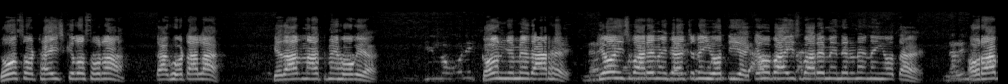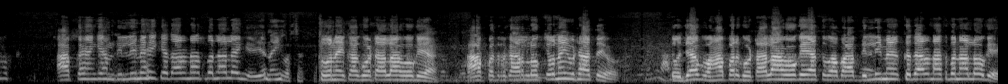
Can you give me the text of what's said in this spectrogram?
228 किलो सोना का घोटाला केदारनाथ में हो गया। कौन जिम्मेदार है? क्यों इस बारे में जाँच नहीं होती है? क्यों भाई इस बारे में निर्णय नहीं होता है? और अब आप कहेंगे हम दिल्ली में ही केदारनाथ बना लेंगे? ये नहीं हो सकता। सोने का घोटाला हो गया। आप पत्रकार लोग क्यों नहीं उठाते हो? तो जब वहाँ पर घोटाला हो गया तो अब आप दिल्ली में केदारनाथ बना लोगे।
